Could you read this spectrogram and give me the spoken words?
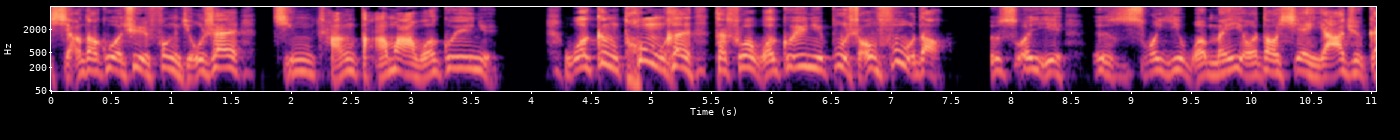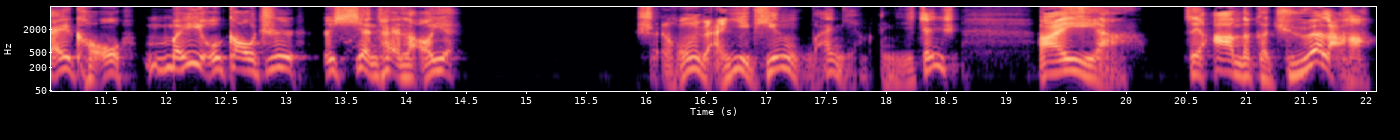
想到过去凤九山经常打骂我闺女，我更痛恨他说我闺女不守妇道，所以，所以我没有到县衙去改口，没有告知县太老爷。沈宏远一听，完你妈，你真是。哎呀，这案子可绝了哈！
